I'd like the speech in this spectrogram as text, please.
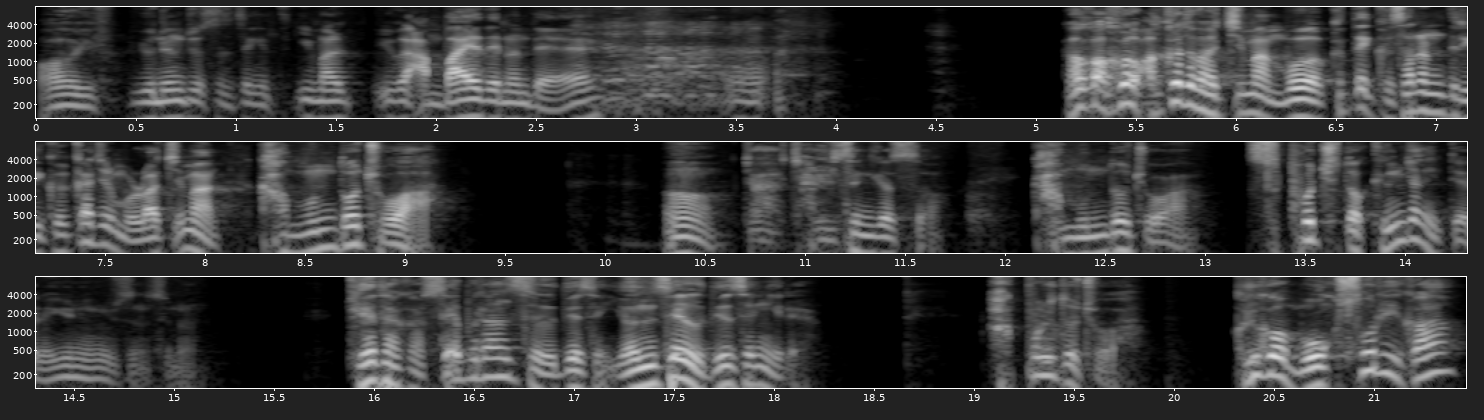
어이 윤영주 선생님 이 말 이거 안 봐야 되는데. 어. 아까 그 아까도 봤지만 뭐 그때 그 사람들이 그까지는 몰랐지만 가문도 좋아. 어, 자 잘생겼어. 가문도 좋아. 스포츠도 굉장히 뛰어나 윤영주 선수는. 게다가 세브란스 의대생, 연세 의대생이래. 학벌도 좋아. 그리고 목소리가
